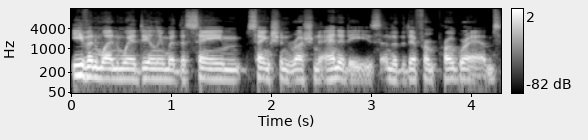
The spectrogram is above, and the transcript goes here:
even when we're dealing with the same sanctioned Russian entities under the different programs.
